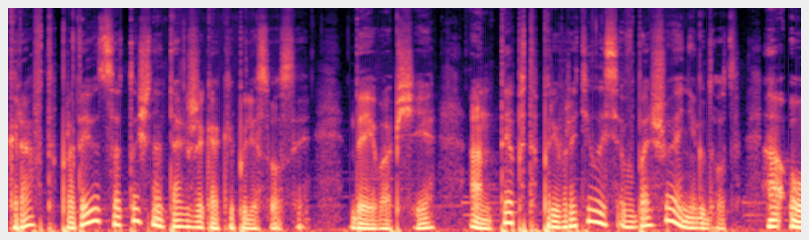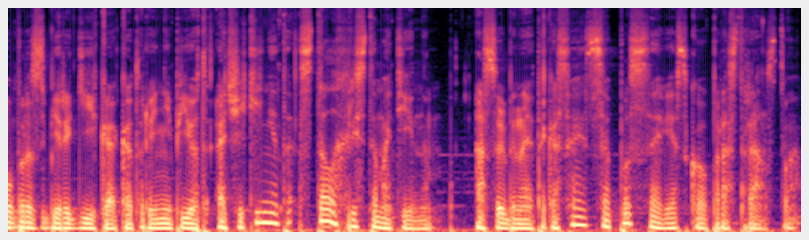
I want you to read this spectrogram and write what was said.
Крафт продается точно так же, как и пылесосы. Да и вообще, Антепт превратилась в большой анекдот, а образ Бергика, который не пьет, а чекинет, стал хрестоматийным. Особенно это касается постсоветского пространства.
